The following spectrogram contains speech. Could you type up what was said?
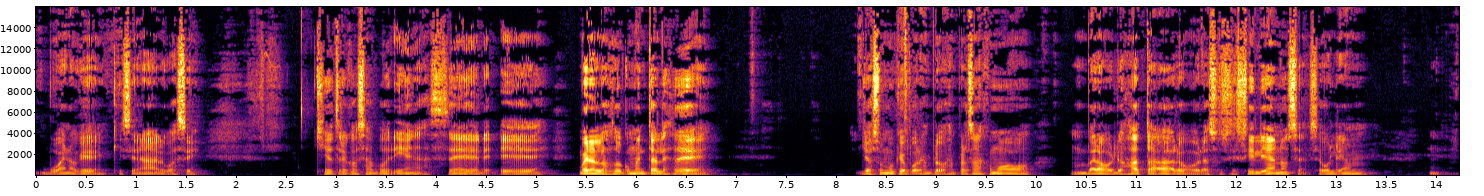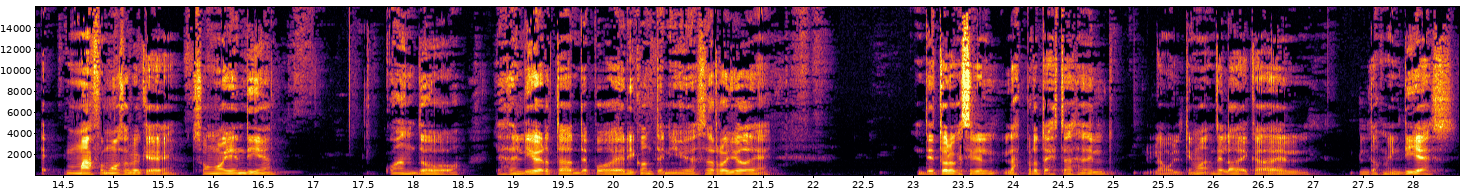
bueno que quisieran algo así. ¿Qué otra cosa podrían hacer? Eh, bueno, los documentales de... Yo asumo que, por ejemplo, personas como Braulio Jatar o Horacio Siciliano se, se volvían más famosos de lo que son hoy en día cuando les den libertad de poder y contenido y desarrollo de, de todo lo que serían las protestas de la última de la década del, 2010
